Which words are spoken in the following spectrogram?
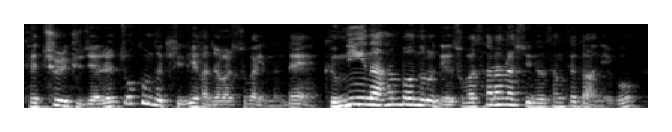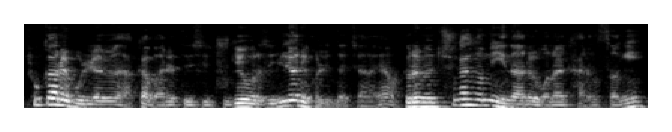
대출 규제를 조금 더 길게 가져갈 수가 있는데 금리 인하 한 번으로 내수가 살아날 수 있는 상태도 아니고 효과를 보려면 아까 말했듯이 9개월에서 1년이 걸린다 했잖아요. 그러면 추가 금리 인하를 원할 가능성이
